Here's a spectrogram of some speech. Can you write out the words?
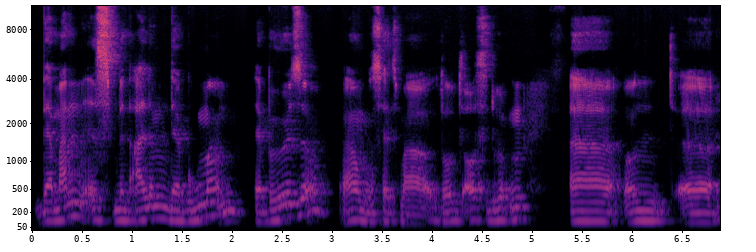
der Mann ist mit allem der Buhmann, der Böse, ja, um es jetzt mal so auszudrücken, äh, und äh,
